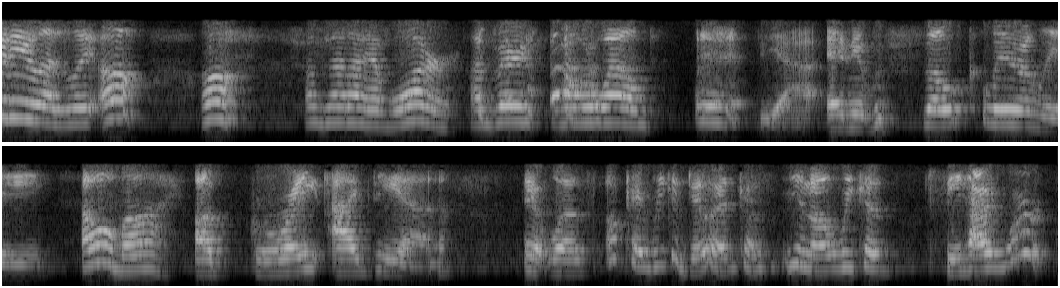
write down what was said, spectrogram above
with you, Lesley. Oh, oh, I'm glad I have water. I'm very overwhelmed. Yeah, and it was so clearly Oh my. a great idea. It was okay. We could do it because you know we could see how it works.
